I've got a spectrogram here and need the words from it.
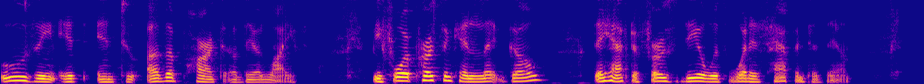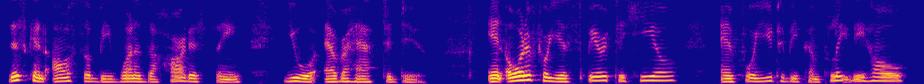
oozing it into other parts of their life. Before a person can let go, they have to first deal with what has happened to them. This can also be one of the hardest things you will ever have to do. In order for your spirit to heal and for you to be completely whole,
